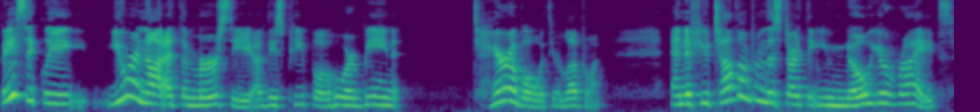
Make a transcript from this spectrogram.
basically, you are not at the mercy of these people who are being terrible with your loved one. And if you tell them from the start that you know your rights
